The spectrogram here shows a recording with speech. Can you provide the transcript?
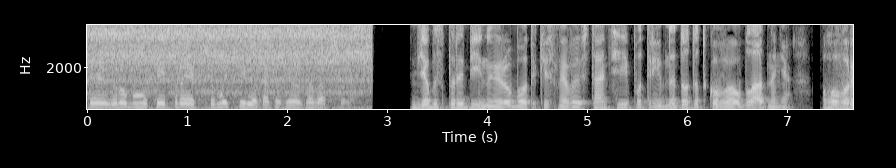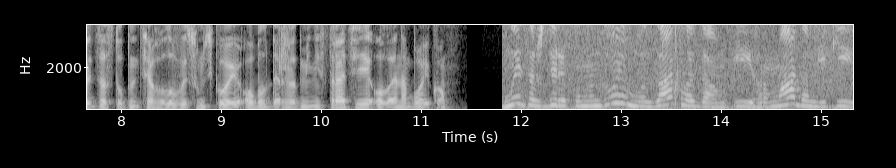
це робимо цей проект, щоб ми спільно також його завершили. Для безперебійної роботи кисневої станції потрібне додаткове обладнання, говорить заступниця голови Сумської облдержадміністрації Олена Бойко. Ми завжди рекомендуємо закладам і громадам, які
